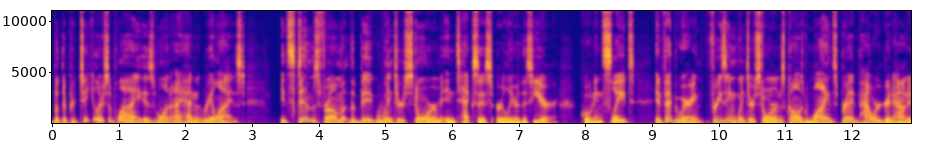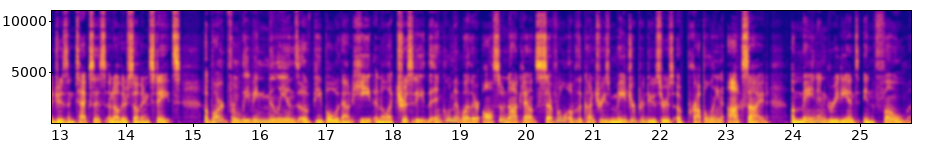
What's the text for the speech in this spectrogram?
but the particular supply is one I hadn't realized. It stems from the big winter storm in Texas earlier this year. Quoting Slate, in February, freezing winter storms caused widespread power grid outages in Texas and other southern states. Apart from leaving millions of people without heat and electricity, the inclement weather also knocked out several of the country's major producers of propylene oxide, a main ingredient in foam.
